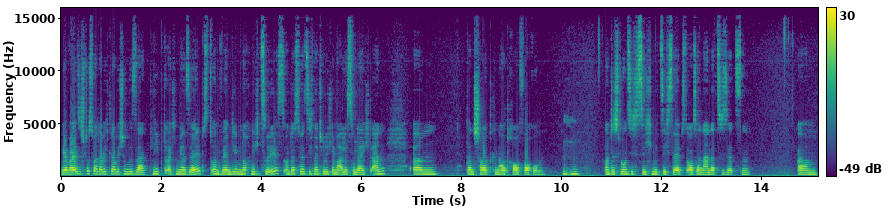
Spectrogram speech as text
ja, weise Schlusswort habe ich, glaube ich, schon gesagt. Liebt euch mehr selbst und wenn dem noch nicht so ist, und das hört sich natürlich immer alles so leicht an, ähm, dann schaut genau drauf, warum. Mhm. Und es lohnt sich, sich mit sich selbst auseinanderzusetzen. Ähm,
